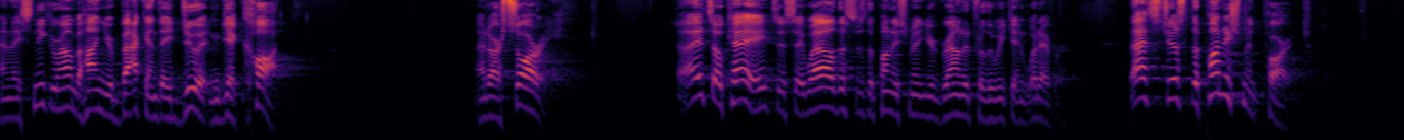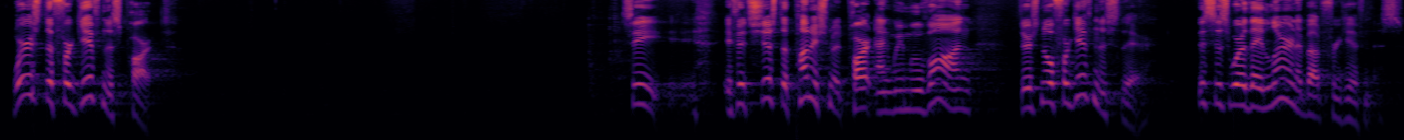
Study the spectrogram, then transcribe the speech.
And they sneak around behind your back and they do it and get caught and are sorry. Uh, it's okay to say, well, this is the punishment, you're grounded for the weekend, whatever. That's just the punishment part. Where's the forgiveness part? See, if it's just the punishment part and we move on, there's no forgiveness there. This is where they learn about forgiveness.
